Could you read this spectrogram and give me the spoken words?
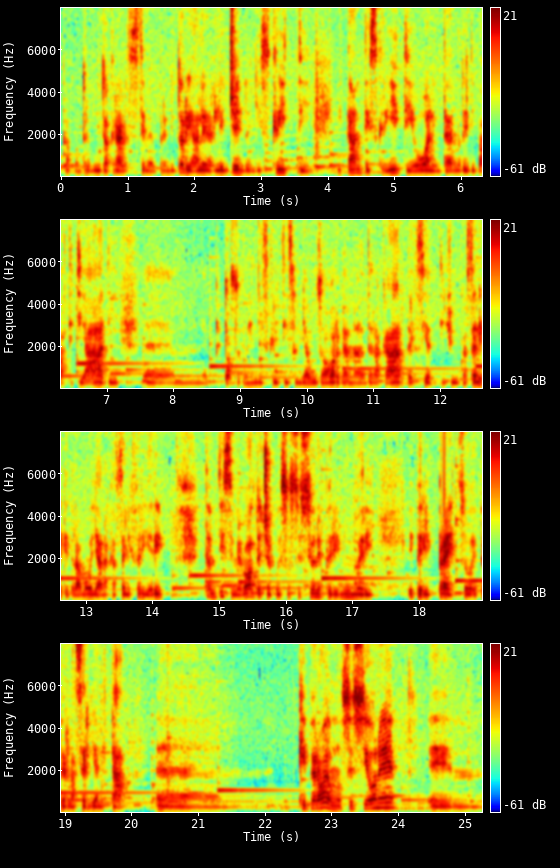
che ha contribuito a creare il sistema imprenditoriale, leggendo gli scritti, i tanti scritti o all'interno dei dibattiti ADI, ehm, piuttosto che negli scritti sugli house organ della Cartel, sia di Giulio Castelli che della moglie Anna Castelli Ferrieri, tantissime volte c'è questa ossessione per i numeri e per il prezzo e per la serialità, ehm, che però è un'ossessione ehm,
